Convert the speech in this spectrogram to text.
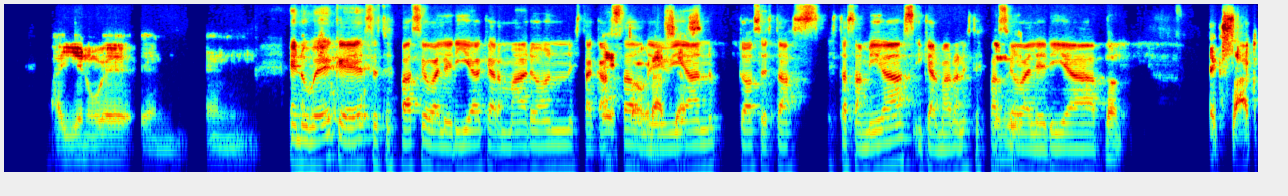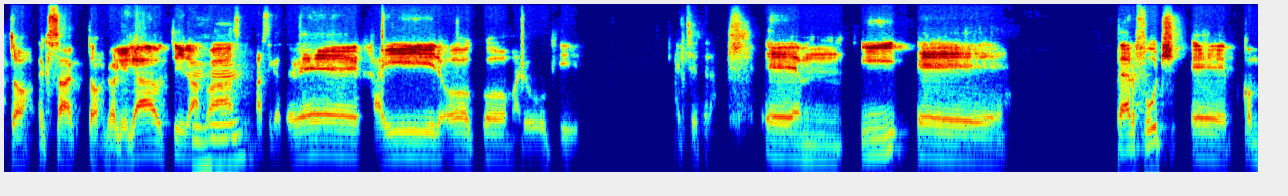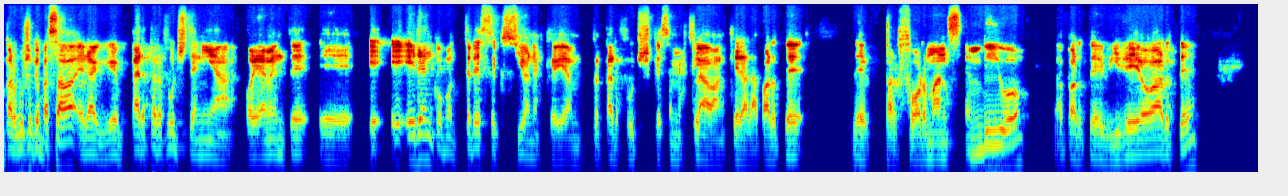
ahí en V, en... en en V, que es este espacio galería que armaron, esta casa donde vivían todas estas, estas amigas y que armaron este espacio galería. Exacto, exacto. Loli Lauti, La Básica TV, Jair, Oko, Maruki, etc. Em, y eh, Perfuch, eh, con Perfuch lo que pasaba era que Per Perfuch tenía, obviamente, eh, e, e, eran como tres secciones que habían Perfuch que se mezclaban, que era la parte de performance en vivo, la parte de video arte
